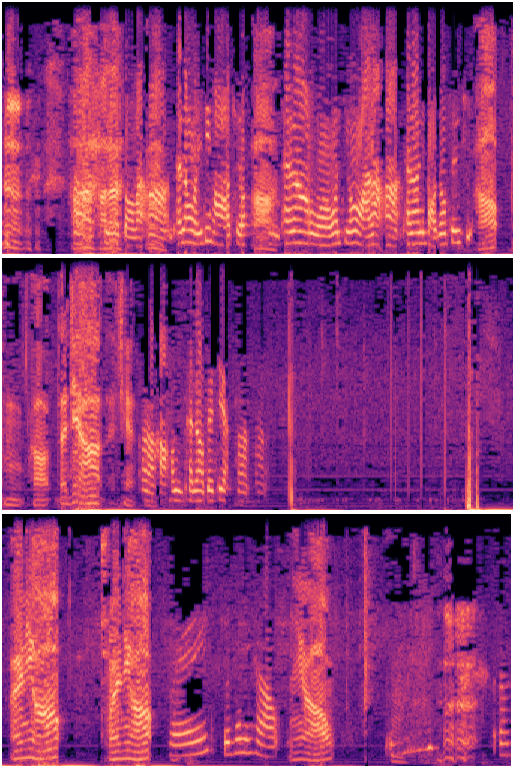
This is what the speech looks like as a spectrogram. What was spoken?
嗯，好了啊，好了，听得懂了啊嗯，台长我一定好好修。啊嗯，台长我问题问完了啊，台长你保重身体。好，嗯，好，再见啊，再见。嗯，好，嗯，台长再见。嗯嗯。哎，你好，喂，你好，喂，师傅你好。你好。嗯，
